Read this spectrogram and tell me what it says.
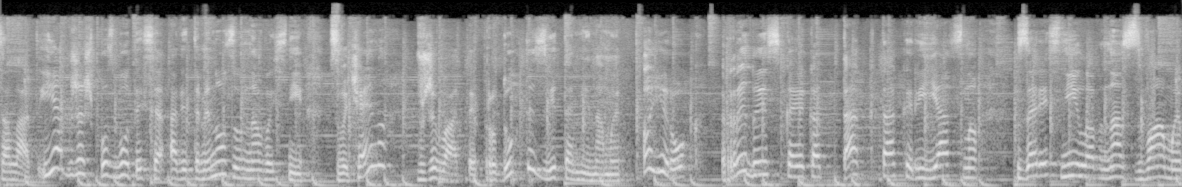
салат. Як же ж позбутися авітамінозу навесні? Звичайно, вживати продукти з вітамінами: огірок, редиска, яка так так рясно зарясніла в нас з вами.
